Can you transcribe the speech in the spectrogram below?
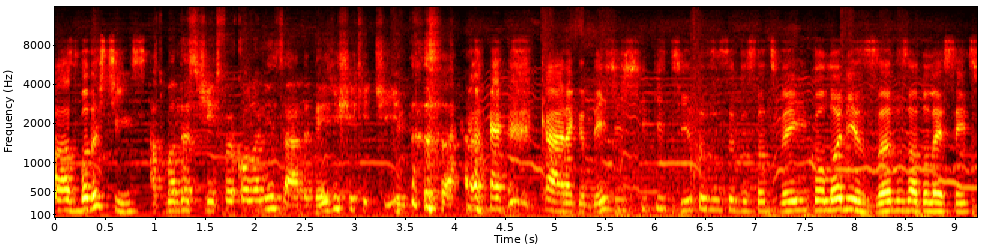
as bandas teens. As bandas teens foi colonizada, desde Chiquititas. Caraca, desde Chiquititas o Silvio Santos vem colonizando os adolescentes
